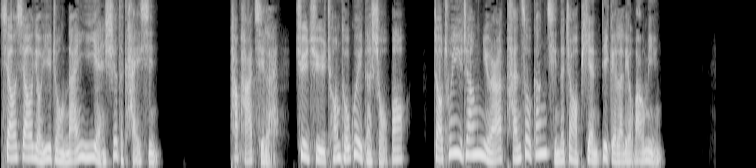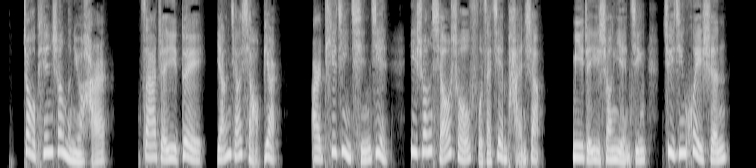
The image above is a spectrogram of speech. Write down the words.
潇潇有一种难以掩饰的开心，他爬起来去取床头柜的手包，找出一张女儿弹奏钢琴的照片，递给了柳王明。照片上的女孩扎着一对羊角小辫儿，耳贴近琴键，一双小手抚在键盘上，眯着一双眼睛，聚精会神、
